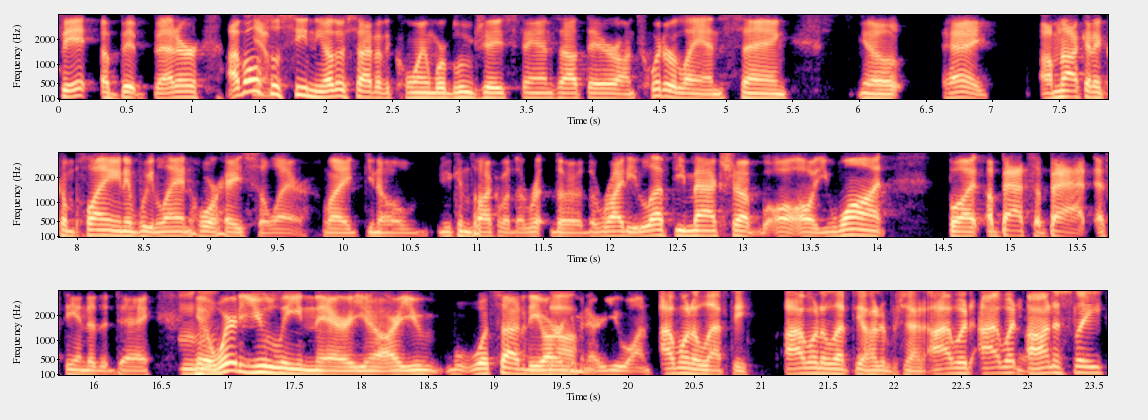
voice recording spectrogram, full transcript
fit a bit better. I've also seen the other side of the coin where Blue Jays fans out there on Twitter land saying, you know, hey, I'm not going to complain if we land Jorge Soler. Like, you know, you can talk about the the, the righty lefty matchup all, all you want, but a bat's a bat at the end of the day. You know, Mhm. where do you lean there? You know, are you what side of the No. argument are you on? I want a lefty. I want a lefty 100%. I would, I would Yeah. honestly,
